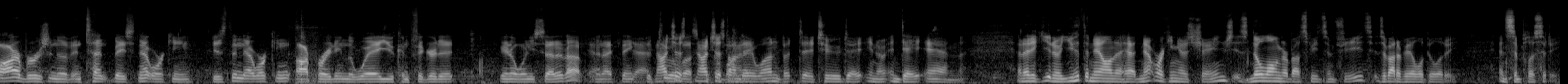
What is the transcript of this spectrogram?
our version of intent-based networking is the networking operating the way you configured it, you know, when you set it up. And I think yeah, the not two just of us not just on day one, but day two, day you know, and day n. And I think you know you hit the nail on the head. Networking has changed. It's no longer about speeds and feeds. It's about availability and simplicity.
